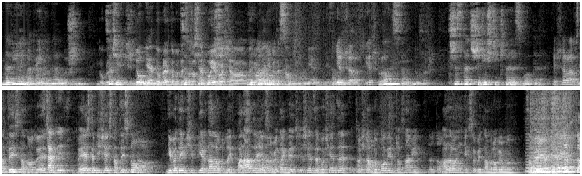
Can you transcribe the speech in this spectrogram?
Nawijaj makaron na uszy. Dubler? Co cierpisz? Nie, dubler to był ten, co zastępuje chciałeś? gościa, a wygląda niby te tak samo. słowa. Jeszcze raz, jeszcze raz. Wąt stąd. 334 złote. Jeszcze raz. Statysta, no to ja jestem, to ja jestem dzisiaj statystą. Nie będę im się wpierdalał tutaj w paradę, ja No. sobie tak wiecie, siedzę, bo siedzę, coś tam dopowiem czasami, No, no. ale oni niech sobie tam robią zabawę, nie?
